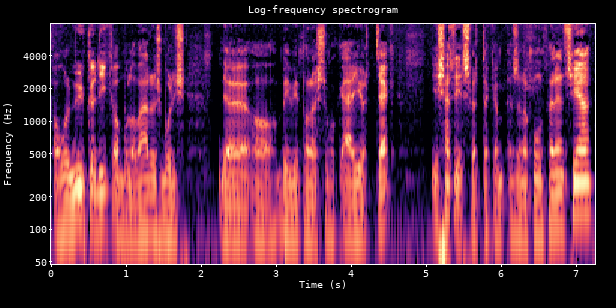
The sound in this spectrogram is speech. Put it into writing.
ahol működik, abból a városból is a BB parancsnokok eljöttek, és hát részt vettek ezen a konferencián,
